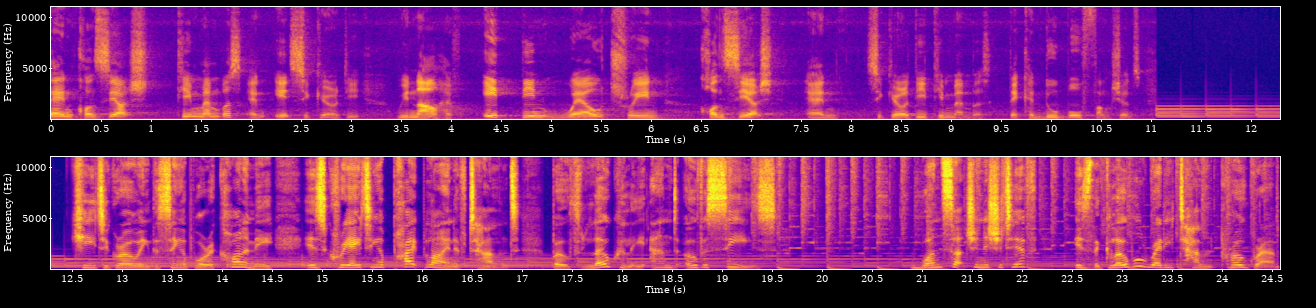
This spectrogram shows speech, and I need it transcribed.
10 concierge team members and 8 security. We now have 18 well-trained concierge and security team members that can do both functions. Key to growing the Singapore economy is creating a pipeline of talent, both locally and overseas. One such initiative is the Global Ready Talent Programme,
